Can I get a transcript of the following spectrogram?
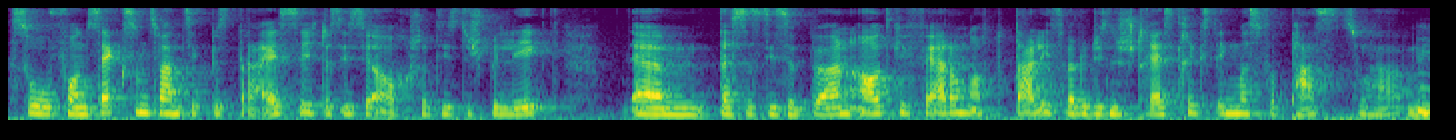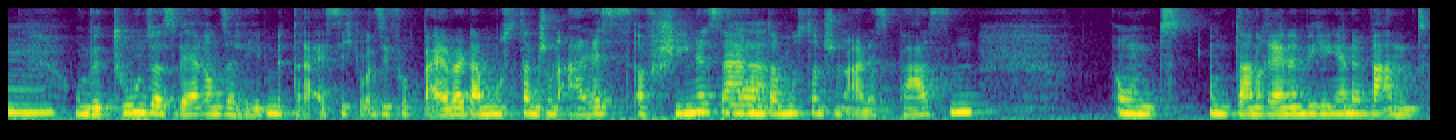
so von 26 bis 30, das ist ja auch statistisch belegt, ähm, dass es diese Burnout-Gefährdung auch total ist, weil du diesen Stress kriegst, irgendwas verpasst zu haben. Mhm. Und wir tun so, als wäre unser Leben mit 30 quasi vorbei, weil da muss dann schon alles auf Schiene sein ja. und da muss dann schon alles passen. Und, und dann rennen wir gegen eine Wand,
